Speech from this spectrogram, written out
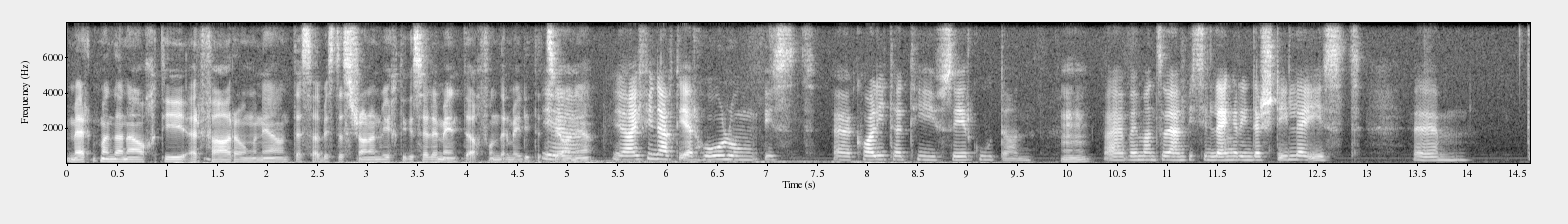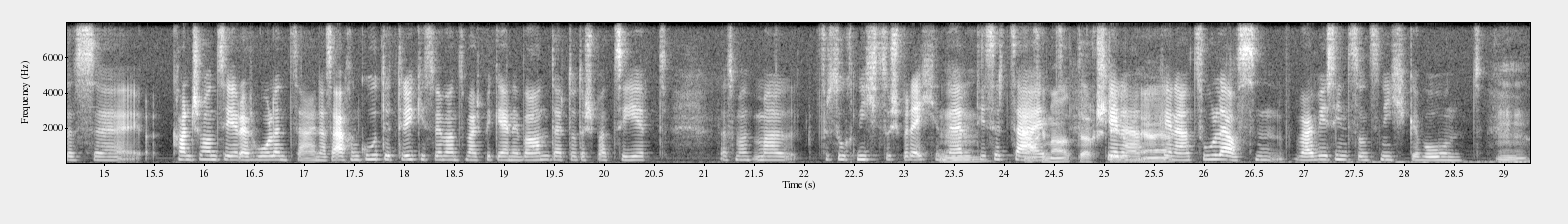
merkt man dann auch die Erfahrungen, ja, und deshalb ist das schon ein wichtiges Element auch von der Meditation, ja. Ja, ich finde auch die Erholung ist äh, qualitativ sehr gut dann. Mhm. Weil wenn man so ein bisschen länger in der Stille ist, ähm, das äh, kann schon sehr erholend sein. Also auch ein guter Trick ist, wenn man zum Beispiel gerne wandert oder spaziert, dass man mal versucht nicht zu sprechen Mhm. während dieser Auch Zeit. im Alltag still, Genau, ja, ja. genau, zulassen, weil wir sind es uns nicht gewohnt. Mhm.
